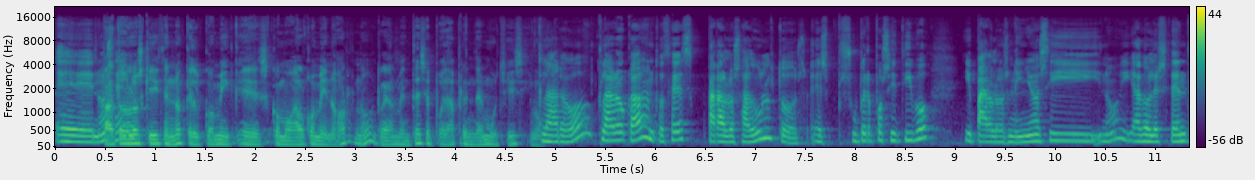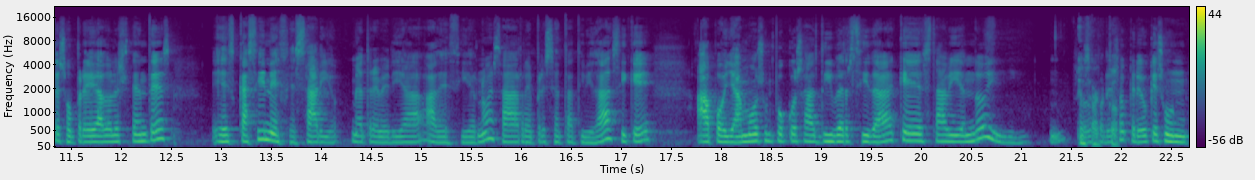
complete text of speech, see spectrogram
Eh, Para todos los que dicen ¿no? que el cómic es como algo menor, ¿no? Realmente se puede aprender muchísimo. Claro, claro, claro. Entonces, para los adultos es súper positivo y para los niños y, ¿no? y adolescentes o preadolescentes es casi necesario, me atrevería a decir, ¿no? Esa representatividad. Así que apoyamos un poco esa diversidad que está habiendo y por eso creo que es un,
